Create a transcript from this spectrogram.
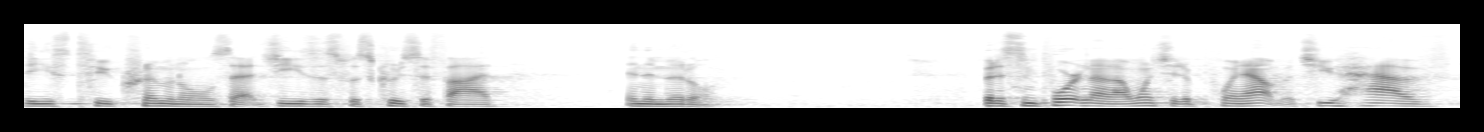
these two criminals that Jesus was crucified in the middle. But it's important that I want you to point out that you have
